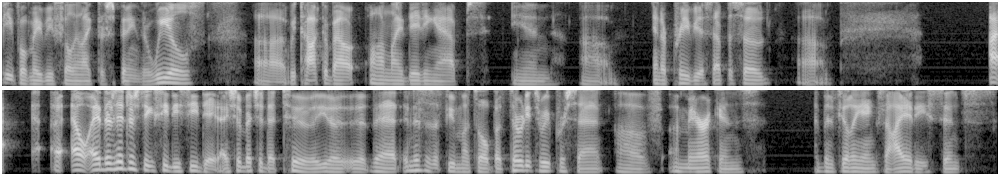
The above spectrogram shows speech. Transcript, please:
people maybe feeling like they're spinning their wheels. Uh, we talk about online dating apps in um, in a previous episode. Um, I, I, oh, and there's interesting CDC data. I should mention that too. You know that, and this is a few months old, but 33 percent of Americans have been feeling anxiety since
